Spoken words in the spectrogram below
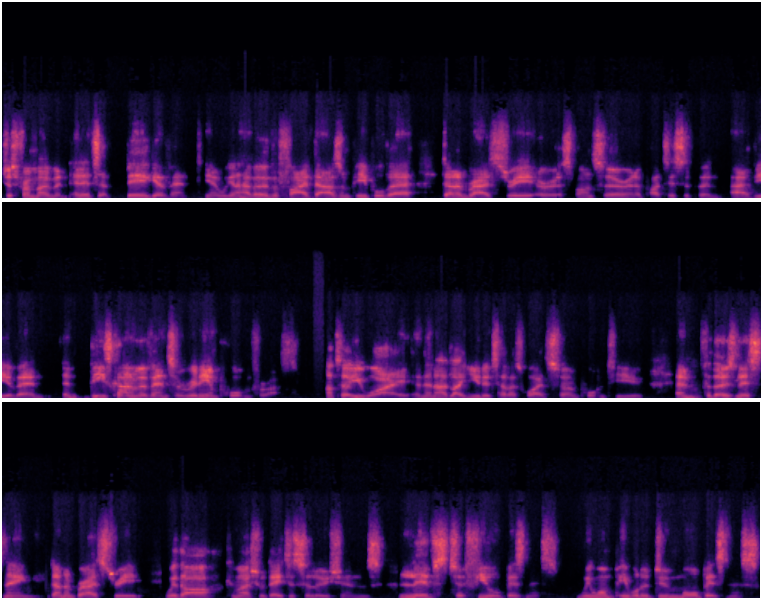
just for a moment. And it's a big event. You know, we're going to have mm-hmm. over 5,000 people there. Dun & Bradstreet are a sponsor and a participant at the event. And these kind of events are really important for us I'll tell you why, and then I'd like you to tell us why it's so important to you. And mm-hmm. for those listening, Dun and Bradstreet, with our commercial data solutions, lives to fuel business. We want people to do more business.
